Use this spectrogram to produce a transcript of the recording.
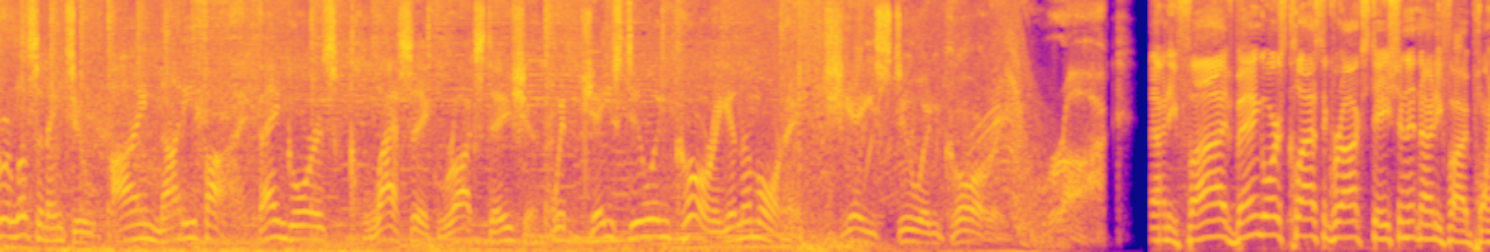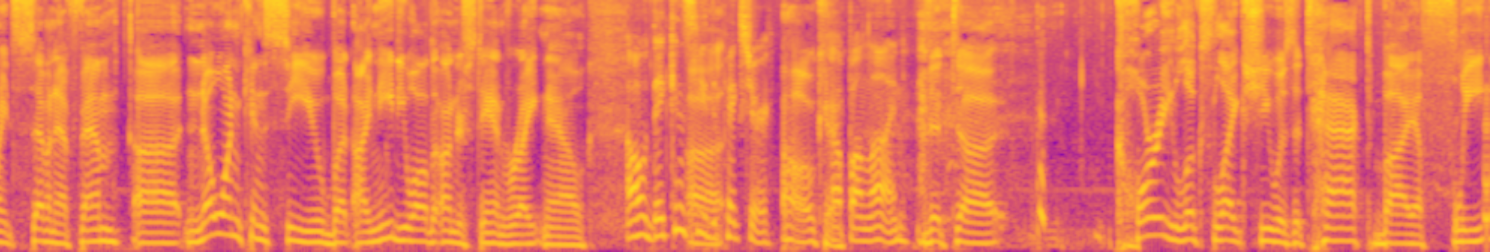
You're listening to I 95, Bangor's classic rock station with Jay Stu and Corey in the morning. Jay Stu and Corey rock. 95, Bangor's classic rock station at 95.7 FM. Uh, no one can see you, but I need you all to understand right now Oh, they can see the picture oh, okay. up online. that uh, Corey looks like she was attacked by a fleet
